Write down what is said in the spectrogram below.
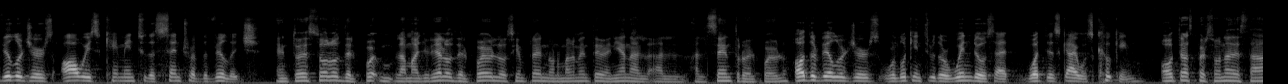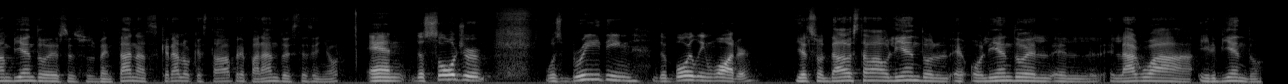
villagers always came into the center of the village. Entonces todos los del pue- la mayoría de los del pueblo siempre normalmente venían al, al- al centro del pueblo. Other villagers were looking through their windows at what this guy was cooking. Otras personas estaban viendo desde sus ventanas qué era lo que estaba preparando este señor. And the soldier was breathing the boiling water, Y el soldado estaba oliendo, el- eh, oliendo el, el- el agua hirviendo.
